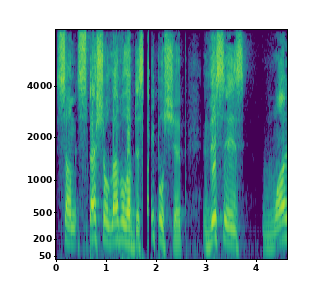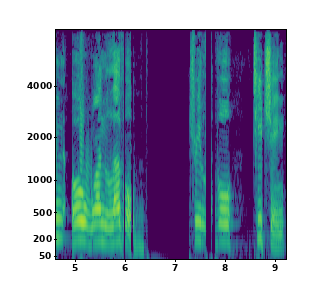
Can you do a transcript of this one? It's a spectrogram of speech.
some special level of discipleship. This is 101 level, entry level teaching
